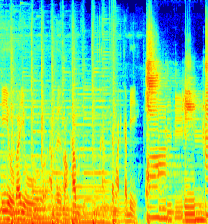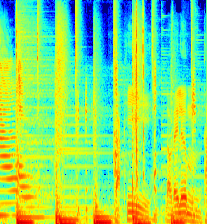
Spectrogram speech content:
ที่อยู่ก็อยู่อำเภอของท่อมครับจังหวัดกระบี่จากที่เราได้เริ่มท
